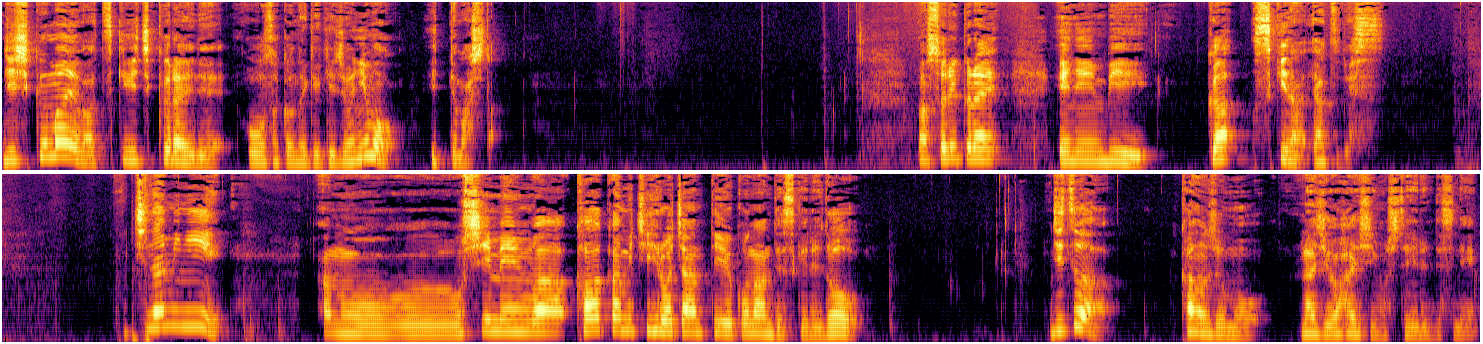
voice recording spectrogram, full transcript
自粛前は月1くらいで大阪の劇場にも行ってました。まあ、それくらい NMB が好きなやつです。ちなみに、あのー、推しメンは川上千尋ちゃんっていう子なんですけれど、実は彼女もラジオ配信をしているんですね。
